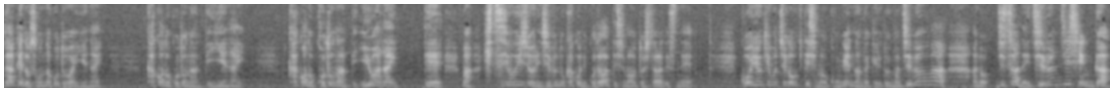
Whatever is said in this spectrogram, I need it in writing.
だけどそんなことは言えない。過去のことなんて言えない。過去のことなんて言わないってまあ必要以上に自分の過去にこだわってしまうとしたらですねこういう気持ちが起きてしまう根源なんだけれど、まあ、自分はあの実はね自分自身が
